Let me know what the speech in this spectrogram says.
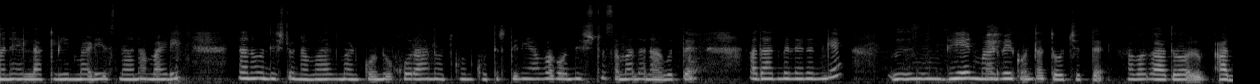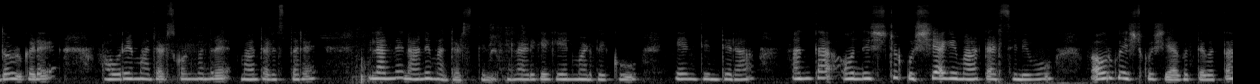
ಮನೆಯೆಲ್ಲ ಕ್ಲೀನ್ ಮಾಡಿ, ಸ್ನಾನ ಮಾಡಿ ನಾನು ಒಂದಿಷ್ಟು ನಮಾಜ್ ಮಾಡಿಕೊಂಡು ಖುರಾನ್ ಓದ್ಕೊಂಡು ಕೂತಿರ್ತೀನಿ. ಆವಾಗ ಒಂದಿಷ್ಟು ಸಮಾಧಾನ ಆಗುತ್ತೆ. ಅದಾದಮೇಲೆ ನನಗೆ ಏನು ಮಾಡಬೇಕು ಅಂತ ತೋಚುತ್ತೆ. ಆವಾಗ ಅದ್ರೊಳ್ ಅದರೊಳಗಡೆ ಅವರೇ ಮಾತಾಡ್ಸ್ಕೊಂಡು ಬಂದರೆ ಮಾತಾಡಿಸ್ತಾರೆ. ಇಲ್ಲಾಂದರೆ ನಾನೇ ಮಾತಾಡಿಸ್ತೀನಿ. ಎಲ್ಲ ಅಡುಗೆಗೆ ಏನು ಮಾಡಬೇಕು? ಏನು ತಿಂತೀರಾ? ಅಂತ ಒಂದಿಷ್ಟು ಖುಷಿಯಾಗಿ ಮಾತಾಡಿಸಿ ನೀವು. ಅವ್ರಿಗೂ ಎಷ್ಟು ಖುಷಿಯಾಗುತ್ತೆ ಗೊತ್ತಾ?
